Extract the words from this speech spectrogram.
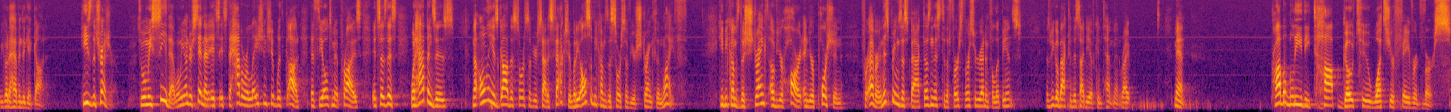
we go to heaven to get God. He's the treasure. So when we see that, when we understand that it's, it's to have a relationship with God, that's the ultimate prize. It says this what happens is, not only is God the source of your satisfaction, but He also becomes the source of your strength in life. He becomes the strength of your heart and your portion forever. And this brings us back, doesn't this, to the first verse we read in Philippians? As we go back to this idea of contentment, right? Man, probably the top go to what's your favorite verse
